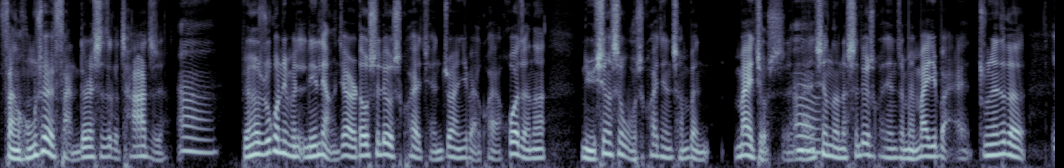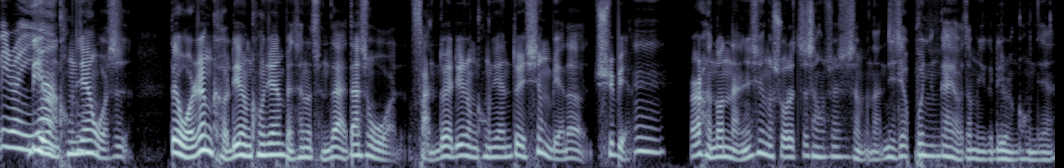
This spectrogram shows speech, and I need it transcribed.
粉红税反对的是这个差值。嗯，比如说，如果你们你两件都是六十块钱赚一百块，或者呢，女性是五十块钱成本卖九十，男性的呢是六十块钱成本卖一百，中间这个利润利润空间，我是对我认可利润空间本身的存在，但是我反对利润空间对性别的区别。嗯。而很多男性说的智商税是什么呢？你就不应该有这么一个利润空间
